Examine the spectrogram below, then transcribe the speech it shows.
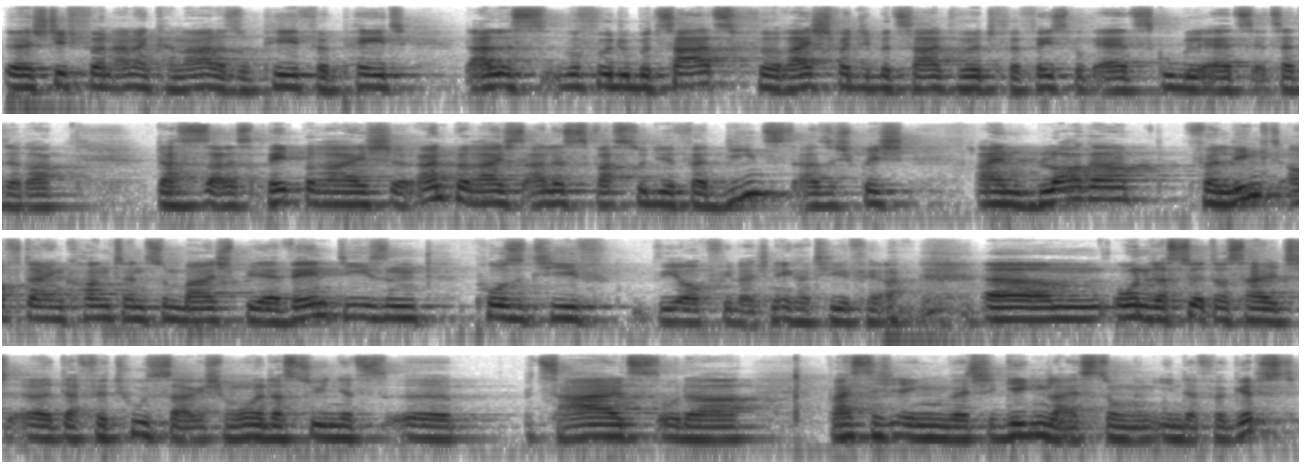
äh, steht für einen anderen Kanal, also P für Paid, alles, wofür du bezahlst, für Reichweite, die bezahlt wird, für Facebook-Ads, Google-Ads etc. Das ist alles Paid-Bereich, Earned-Bereich ist alles, was du dir verdienst, also sprich, ein Blogger verlinkt auf deinen Content zum Beispiel, erwähnt diesen positiv, wie auch vielleicht negativ, ja. Ähm, ohne dass du etwas halt äh, dafür tust, sage ich mal, ohne dass du ihn jetzt äh, bezahlst oder weiß nicht, irgendwelche Gegenleistungen ihn dafür gibst.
